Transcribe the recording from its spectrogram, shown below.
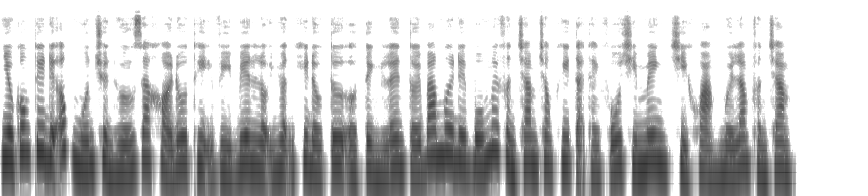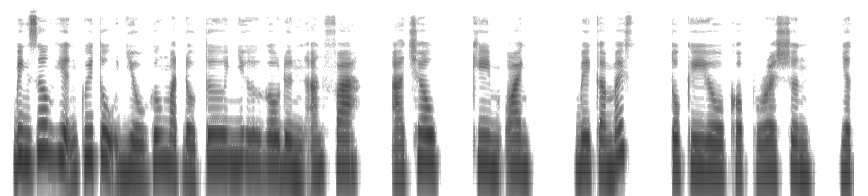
nhiều công ty địa ốc muốn chuyển hướng ra khỏi đô thị vì biên lợi nhuận khi đầu tư ở tỉnh lên tới 30 đến 40% trong khi tại thành phố Hồ Chí Minh chỉ khoảng 15%. Bình Dương hiện quy tụ nhiều gương mặt đầu tư như Golden Alpha, Á Châu, Kim Oanh, Becamex, Tokyo Corporation, Nhật.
